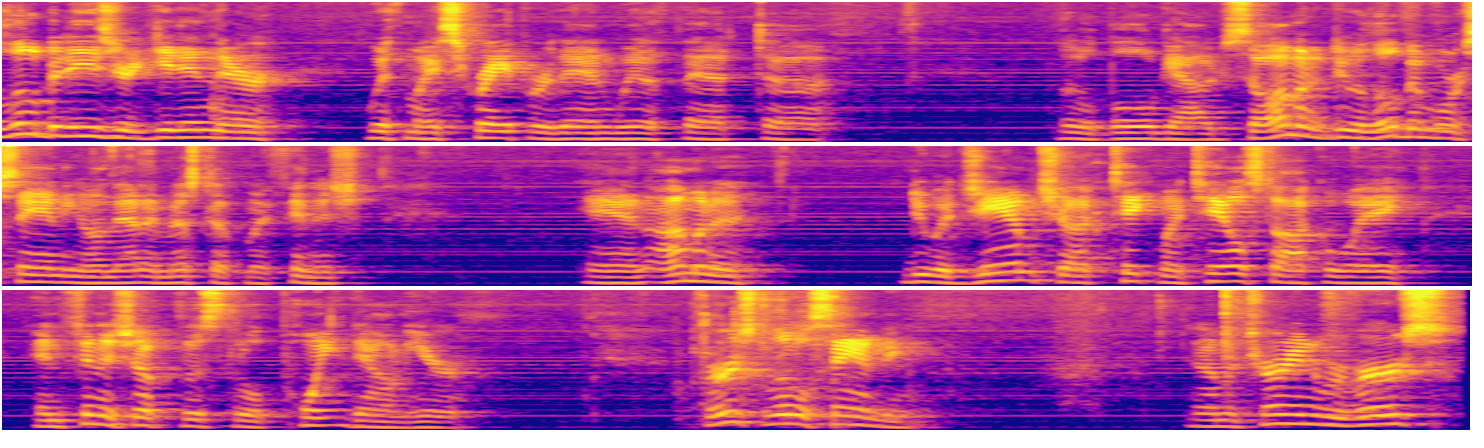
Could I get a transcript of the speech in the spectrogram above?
a little bit easier to get in there with my scraper than with that uh, little bowl gouge. So I'm going to do a little bit more sanding on that. I messed up my finish. And I'm going to do a jam chuck, take my tailstock away, and finish up this little point down here. First, little sanding. And I'm to turn in reverse.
